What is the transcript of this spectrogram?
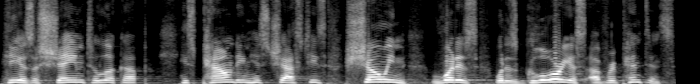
He is ashamed to look up. He's pounding his chest. He's showing what is, what is glorious of repentance.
